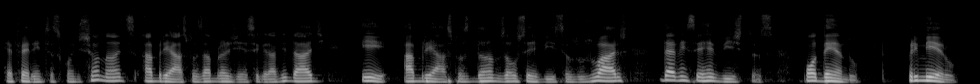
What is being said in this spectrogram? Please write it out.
referente às condicionantes, abre aspas, abrangência e gravidade, e, abre aspas, danos ao serviço aos usuários, devem ser revistas, podendo, primeiro,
